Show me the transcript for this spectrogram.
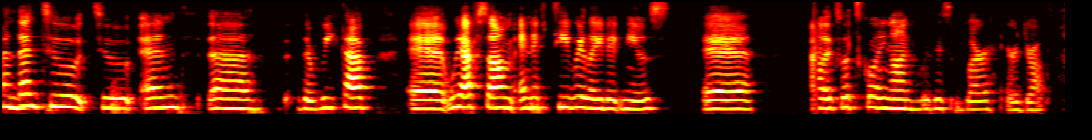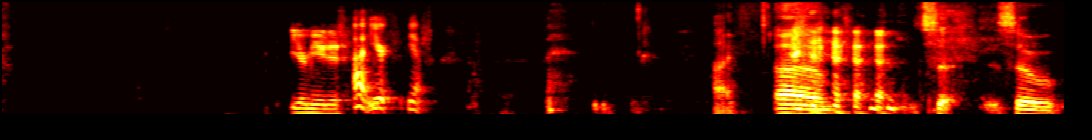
and then to to end uh, the recap, uh, we have some NFT related news. Uh, Alex, what's going on with this Blur airdrop? You're muted. Ah, you're yeah. Hi. Um, so so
